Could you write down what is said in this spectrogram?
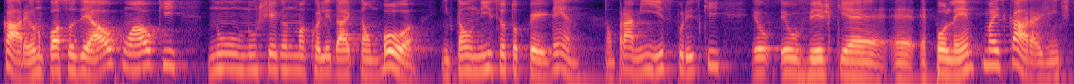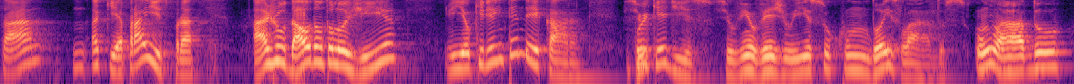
Cara, eu não posso fazer algo com algo que não, não chega numa qualidade tão boa, então nisso eu tô perdendo. Então, para mim, isso, por isso que eu, eu vejo que é, é, é polêmico, mas, cara, a gente tá aqui, é para isso, para ajudar a odontologia, e eu queria entender, cara, por que disso? Silvinho, eu vejo isso com dois lados. Um lado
